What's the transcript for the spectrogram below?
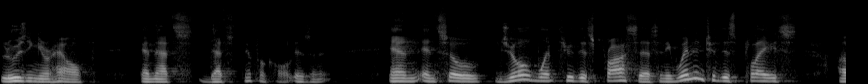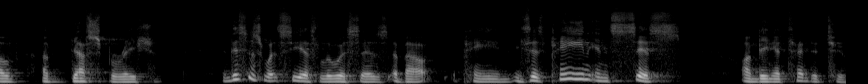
losing your health, and that's, that's difficult, isn't it? And, and so Job went through this process, and he went into this place of, of desperation. And this is what C.S. Lewis says about pain. He says, Pain insists on being attended to.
